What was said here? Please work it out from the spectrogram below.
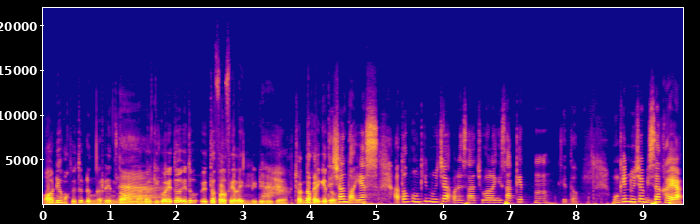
oh dia waktu itu dengerin toh. Nah, Hmm. Nah. bagi gue itu itu itu fulfilling di diri Nah, gue. Contoh kayak gitu. Itu contoh, yes. Atau mungkin Nuca pada saat Cua lagi sakit, Mm-mm. gitu. Mungkin Nuca bisa kayak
